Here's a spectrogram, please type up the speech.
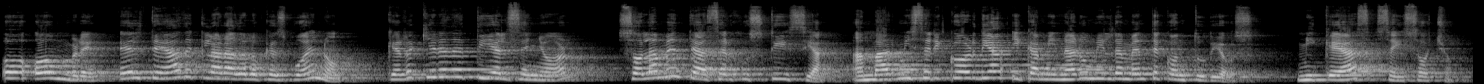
Oh hombre, Él te ha declarado lo que es bueno. ¿Qué requiere de ti el Señor? Solamente hacer justicia, amar misericordia y caminar humildemente con tu Dios. Miqueas 6:8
